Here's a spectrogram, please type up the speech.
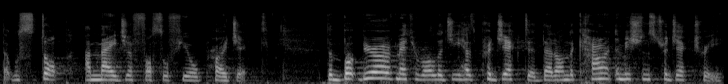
that will stop a major fossil fuel project. The Bureau of Meteorology has projected that on the current emissions trajectory,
